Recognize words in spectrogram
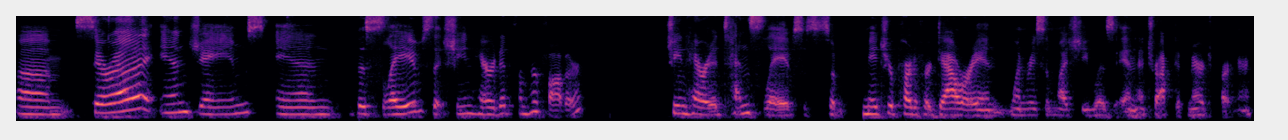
um, Sarah and James and the slaves that she inherited from her father, she inherited 10 slaves. This is a major part of her dowry and one reason why she was an attractive marriage partner.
